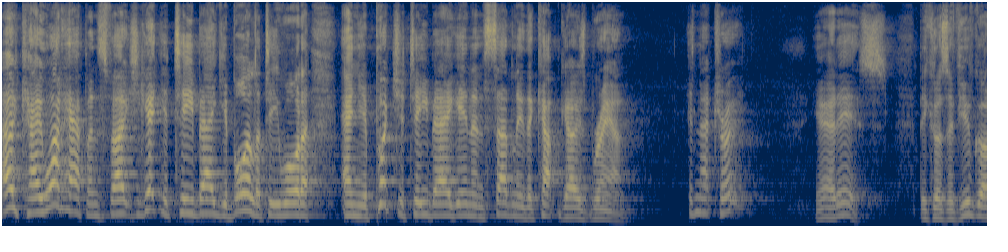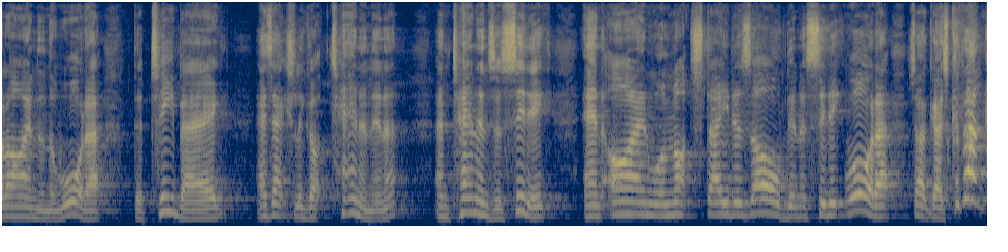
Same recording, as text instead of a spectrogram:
Okay, what happens, folks? You get your tea bag, you boil the tea water, and you put your tea bag in, and suddenly the cup goes brown. Isn't that true? Yeah, it is. Because if you've got iron in the water, the tea bag has actually got tannin in it, and tannin's acidic, and iron will not stay dissolved in acidic water, so it goes kathunk.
